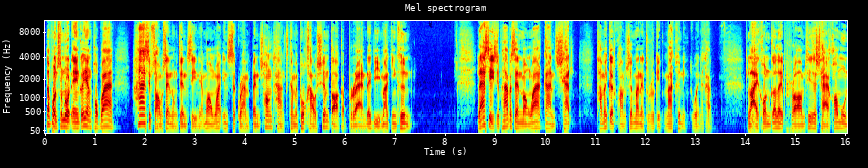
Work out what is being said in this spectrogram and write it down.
แล้วผลสำรวจเองก็ยังพบว่า 52%ของ Gen Z เนี่ยมองว่า Instagram เป็นช่องทางที่ทำให้พวกเขาเชื่อมต่อกับแบรนด์ได้ดีมากยิ่งขึ้น และ 45%มองว่าการแชททำให้เกิดความเชื่อมั่นในธุรกิจมากขึ้นอีกด้วยนะครับ หลายคนก็เลยพร้อมที่จะแชร์ข้อมูล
